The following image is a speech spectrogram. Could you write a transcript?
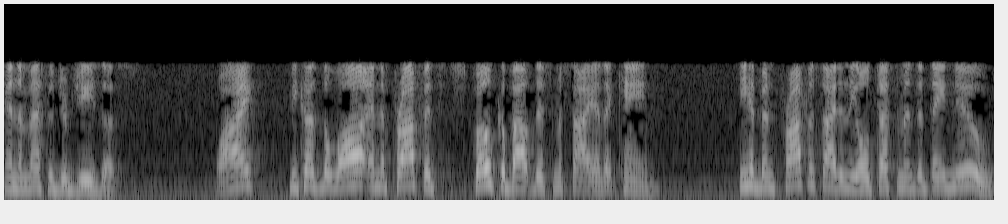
and the message of Jesus. Why? Because the law and the prophets spoke about this Messiah that came. He had been prophesied in the Old Testament that they knew.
